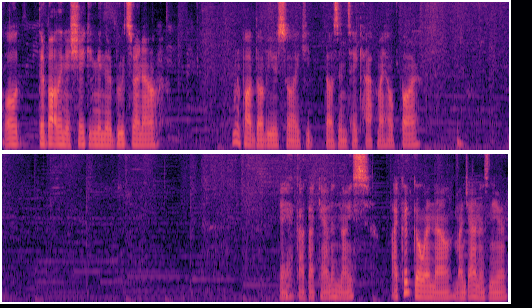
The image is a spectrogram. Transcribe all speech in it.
Well, their bot lane is shaking in their boots right now. I'm gonna pop W so like he doesn't take half my health bar. Okay, got that cannon, nice. I could go in now, my Janna's near.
